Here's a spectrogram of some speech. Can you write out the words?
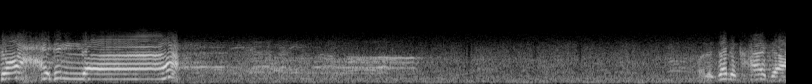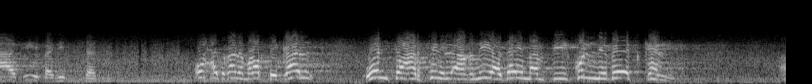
توحد الله. ولذلك حاجة عجيبة جدا. واحد غنم ربي كلب وأنتوا عارفين الأغنياء دايما في كل بيت كلب.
